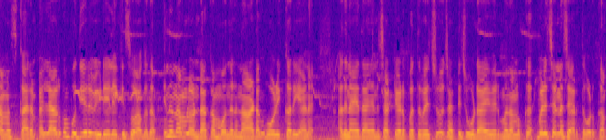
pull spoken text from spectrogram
നമസ്കാരം. എല്ലാവർക്കും പുതിയൊരു വീഡിയോയിലേക്ക് സ്വാഗതം. ഇന്ന് നമ്മൾ ഉണ്ടാക്കാൻ പോകുന്നൊരു നാടൻ കോഴിക്കറിയാണ്. അതിനായി ഞാൻ ചട്ടി അടുപ്പത്ത് വെച്ചു. ചട്ടി ചൂടായി വരുമ്പോൾ നമുക്ക് വെളിച്ചെണ്ണ ചേർത്ത് കൊടുക്കാം.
